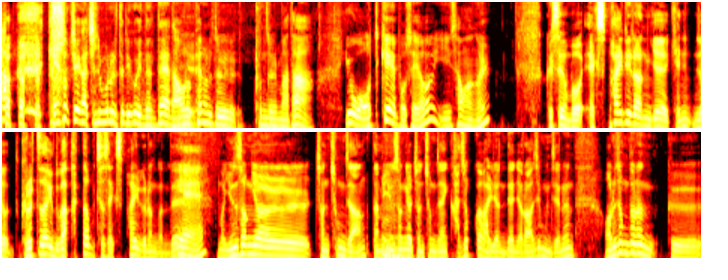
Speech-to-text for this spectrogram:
계속 제가 질문을 드리고 있는데 나오는 예. 패널들 분들마다 이거 어떻게 보세요? 이 상황을? 글쎄요, 뭐 X파일이라는 게 괜히 저 그럴듯하게 누가 갖다 붙여서 X파일 그런 건데 예. 뭐 윤석열 전 총장, 그다음에 음. 윤석열 전 총장의 가족과 관련된 여러 가지 문제는 어느 정도는 그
